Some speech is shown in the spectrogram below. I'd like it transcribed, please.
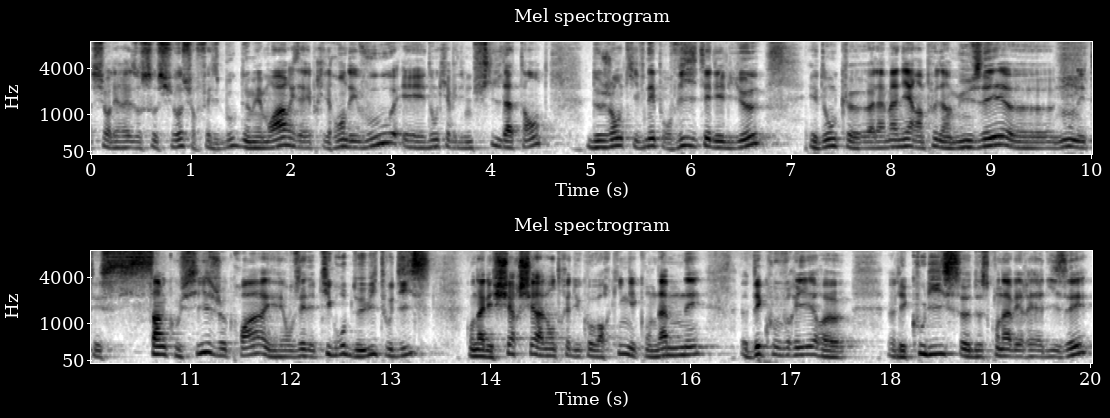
sur les réseaux sociaux, sur Facebook de mémoire. Ils avaient pris rendez-vous et donc il y avait une file d'attente de gens qui venaient pour visiter les lieux. Et donc, à la manière un peu d'un musée, nous, on était 5 ou 6, je crois, et on faisait des petits groupes de 8 ou 10 qu'on allait chercher à l'entrée du coworking et qu'on amenait découvrir les coulisses de ce qu'on avait réalisé,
